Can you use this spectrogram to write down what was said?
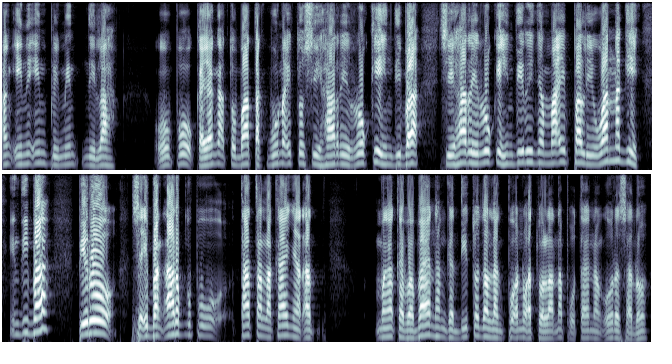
ang ini-implement nila. Opo, kaya nga tumatakbo na ito si Harry Roque, hindi ba? Si Harry Roque hindi rin niya maipaliwanag eh, hindi ba? Pero sa ibang araw ko po tatalakay niya at mga kababayan, hanggang dito na lang po ano at wala na po tayo ng oras ano.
